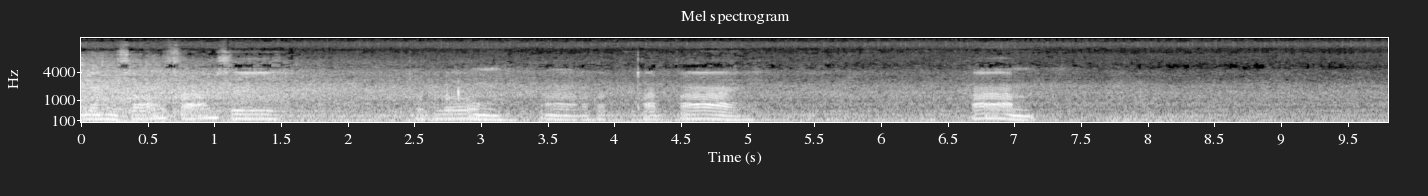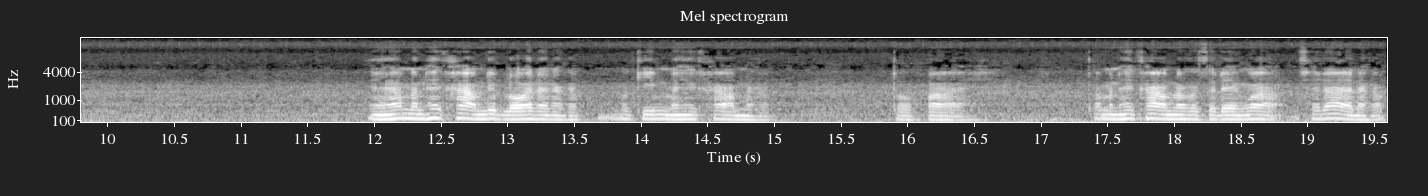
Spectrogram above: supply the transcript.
หัสหนึ่งสองสามสี่ถูกลง อ่าแล้วก็ถัดไปข้ามเนี่ยฮะมันให้ข้ามเรียบร้อยแล้วนะครับ เมื่อกี้มันไม่ให้ข้ามนะครับ ต่อไป ถ้ามันให้ข้ามแล้วก็แสดงว่าใช้ได้นะครับ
